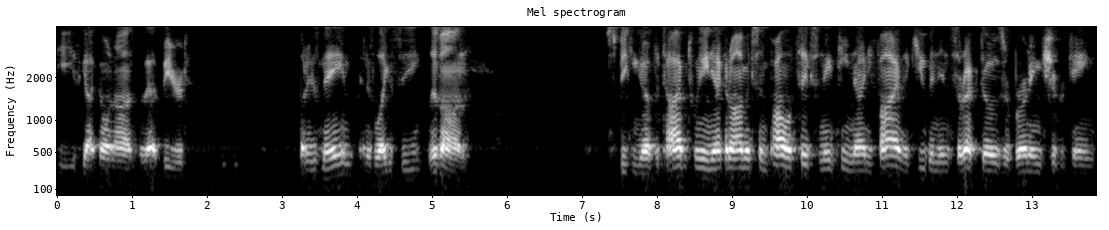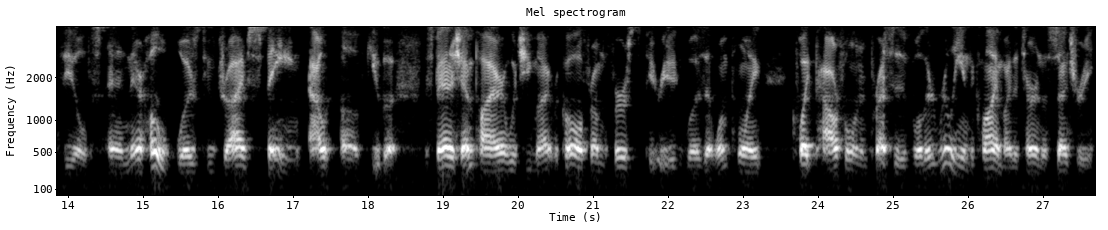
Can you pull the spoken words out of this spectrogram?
he's got going on with that beard but his name and his legacy live on. Speaking of the tie between economics and politics, in 1895, the Cuban insurrectos are burning sugarcane fields, and their hope was to drive Spain out of Cuba. The Spanish Empire, which you might recall from the first period, was at one point quite powerful and impressive, well, they're really in decline by the turn of the century.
